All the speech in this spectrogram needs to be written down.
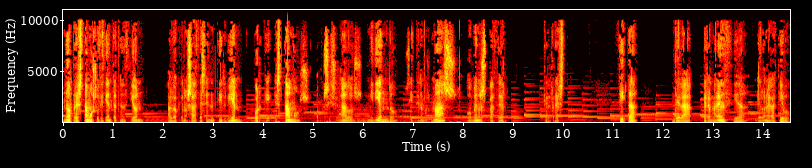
No prestamos suficiente atención a lo que nos hace sentir bien porque estamos obsesionados midiendo si tenemos más o menos placer que el resto. Cita de la permanencia de lo negativo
